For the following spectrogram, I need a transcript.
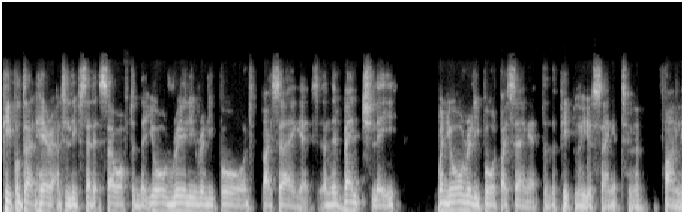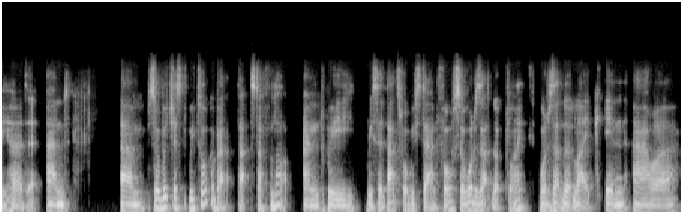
people don't hear it until you've said it so often that you're really, really bored by saying it, and eventually, when you're really bored by saying it, that the people who you're saying it to have finally heard it. And um, so we just we talk about that stuff a lot, and we we say that's what we stand for. So what does that look like? What does that look like in our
